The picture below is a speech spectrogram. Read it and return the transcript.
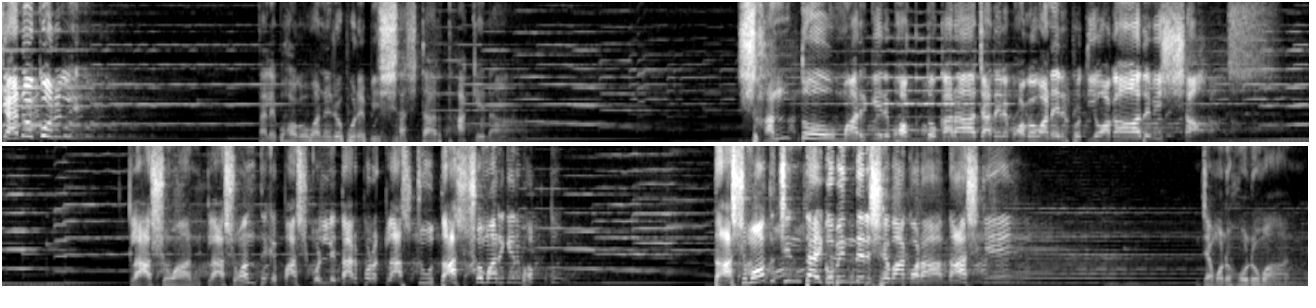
কেন করলে? তাহলে ভগবানের উপরে বিশ্বাসটা আর থাকে না। শান্ত মার্গের ভক্ত কারা যাদের ভগবানের প্রতি অগাধ বিশ্বাস? ক্লাস ওয়ান ক্লাস ওয়ান থেকে পাশ করলে তারপর ক্লাস টু দাস্য মার্গের ভক্ত। দাসমত চিন্তায় গোবিন্দের সেবা করা। দাসকে যেমন হনুমান।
